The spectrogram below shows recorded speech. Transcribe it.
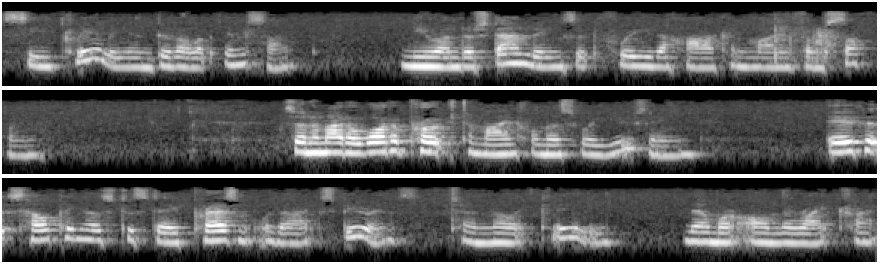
see clearly and develop insight, new understandings that free the heart and mind from suffering. So no matter what approach to mindfulness we're using, if it's helping us to stay present with our experience, to know it clearly, then we're on the right track.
